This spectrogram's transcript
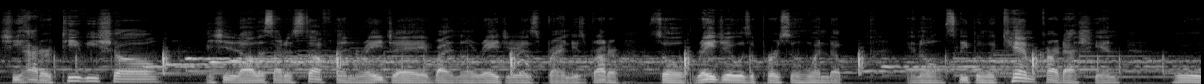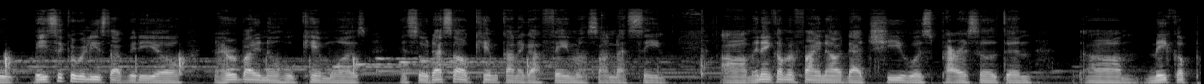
she had her TV show and she did all this other stuff. Then Ray J, everybody know Ray J is Brandy's brother. So Ray J was a person who ended up, you know, sleeping with Kim Kardashian, who basically released that video. Now everybody know who Kim was, and so that's how Kim kind of got famous on that scene. Um, and then come and find out that she was Paris Hilton um, makeup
